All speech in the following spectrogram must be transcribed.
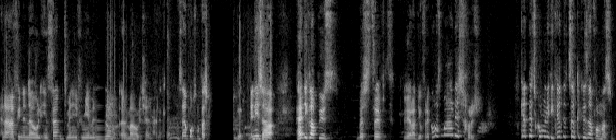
حنا عارفين انه الانسان 80% منه ما وليش بحال هكا c'est pourcentage كبير معناتها هذيك la puce باش تصيفط les radiofréquences ما غاديش تخرج كانت ت communiquer كانت تصيفط لك les informations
